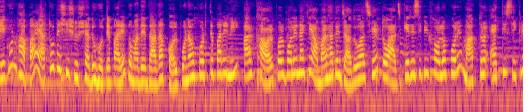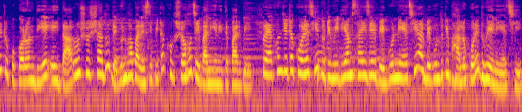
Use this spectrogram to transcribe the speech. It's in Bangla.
বেগুন ভাপা এত বেশি সুস্বাদু হতে পারে, তোমাদের দাদা কল্পনাও করতে পারেনি। আর খাওয়ার পর বলে নাকি আমার হাতে জাদু আছে। তো আজকে রেসিপি ফলো করে মাত্র একটি সিক্রেট উপকরণ দিয়ে এই দারুণ সুস্বাদু বেগুন ভাপা রেসিপিটা খুব সহজেই বানিয়ে নিতে পারবে। তো এখন যেটা করেছি, দুটি মিডিয়াম সাইজের বেগুন নিয়েছি আর বেগুন দুটি ভালো করে ধুয়ে নিয়েছি।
